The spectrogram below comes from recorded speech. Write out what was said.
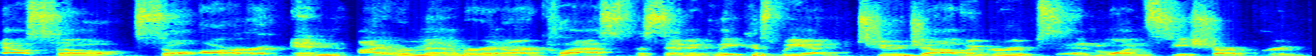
Now, so so our and I remember in our class specifically because we had two Java groups and one C sharp group.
